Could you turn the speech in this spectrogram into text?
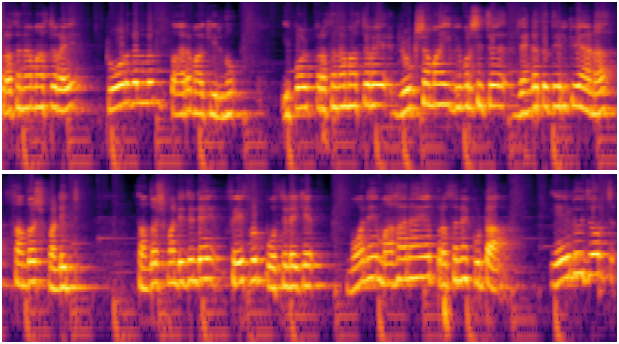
പ്രസന്ന മാസ്റ്ററെ ട്രോളുകളിലും താരമാക്കിയിരുന്നു. ഇപ്പോൾ പ്രസന്ന മാസ്റ്ററെ രൂക്ഷമായി വിമർശിച്ച് രംഗത്തെത്തിയിരിക്കുകയാണ് സന്തോഷ് പണ്ഡിറ്റ്. സന്തോഷ് പണ്ഡിറ്റിന്റെ ഫേസ്ബുക്ക് പോസ്റ്റിലേക്ക് മോനെ മഹാനായ പ്രസന്നക്കുട്ട ഏലു ജോർജ്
